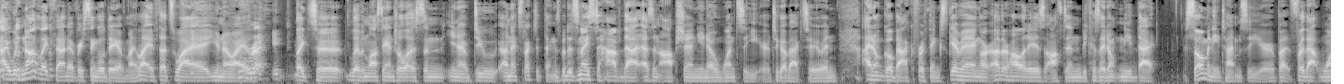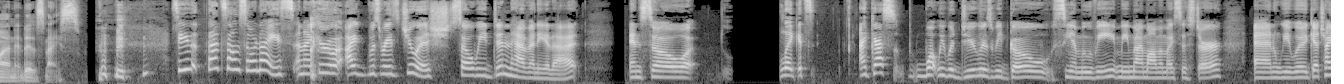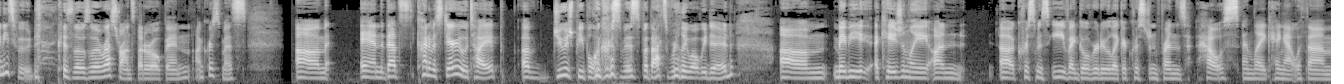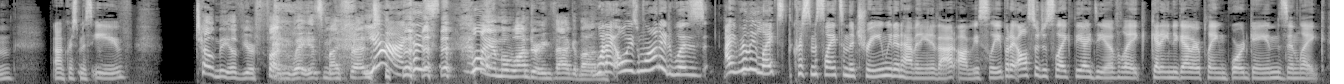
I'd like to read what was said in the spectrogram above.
I would not like that every single day of my life. That's why, you know, I Right. like to live in Los Angeles and, you know, do unexpected things. But it's nice to have that as an option, you know, once a year to go back to. And I don't go back for Thanksgiving or other holidays often because I don't need that so many times a year. But for that one, it is nice. See, that, sounds so nice. And I grew, I was raised Jewish, so we didn't have any of that. And so, like, it's, I guess what we would do is we'd go see a movie, me, my mom, and my sister, and we would get Chinese food because those are the restaurants that are open on Christmas. Um, and that's kind of a stereotype of Jewish people on Christmas, but that's really what we did. Um, maybe occasionally on uh, Christmas Eve, I'd go over to like a Christian friend's house and like hang out with them on Christmas Eve. tell me of your fun ways my friend Yeah, because I am a wandering vagabond. what I always wanted was I really liked the Christmas lights and the tree. and We didn't have any of that, obviously, but I also just liked the idea of like getting together, playing board games, and like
